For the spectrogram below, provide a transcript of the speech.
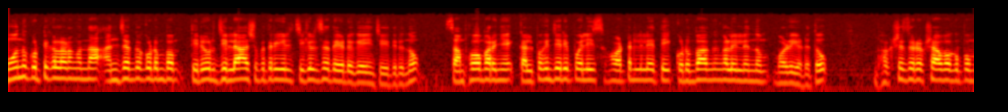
മൂന്ന് കുട്ടികളടങ്ങുന്ന അഞ്ചംഗ കുടുംബം തിരൂർ ജില്ലാ ആശുപത്രിയിൽ ചികിത്സ തേടുകയും ചെയ്തിരുന്നു. സംഭവം പറഞ്ഞ് കൽപ്പകഞ്ചേരി പോലീസ് ഹോട്ടലിലെത്തി കുടുംബാംഗങ്ങളിൽ നിന്നും മൊഴിയെടുത്തു. ഭക്ഷ്യസുരക്ഷാ വകുപ്പും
